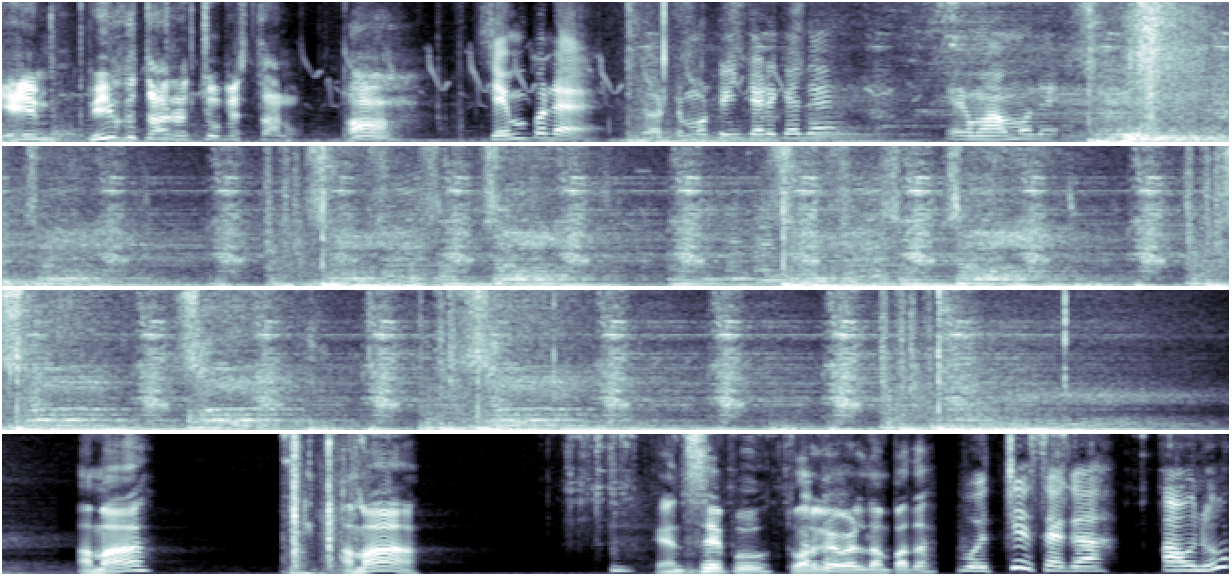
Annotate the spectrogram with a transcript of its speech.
ఏం పీకుతానో చూపిస్తాను. ఆ. సింపుల్. చుట్టుముట్టించాడు కదా. ఇక మామూలే. అమ్మా. అమ్మా. ఎంతసేపు? త్వరగా వెళ్దాం పద. వచ్చేసాగా. అవును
